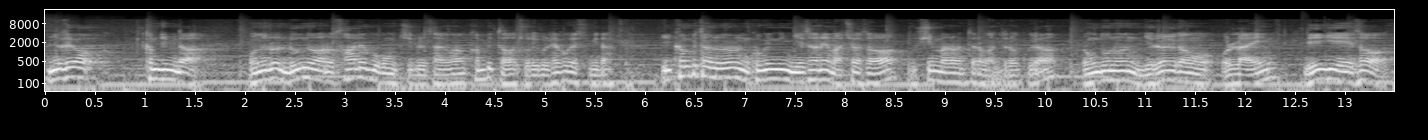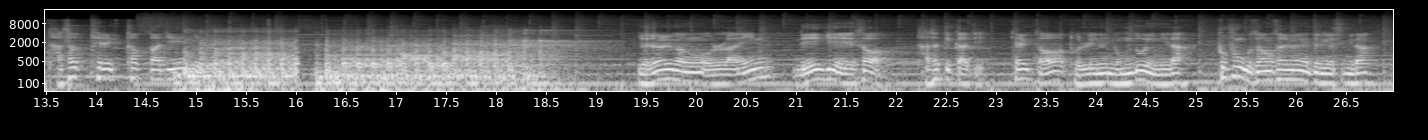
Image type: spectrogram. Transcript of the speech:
안녕하세요 컴지입니다 오늘은 르누아르 4690G를 사용한 컴퓨터 조립을 해보겠습니다 이 컴퓨터는 고객님 예산에 맞춰서 60만원대로 만들었고요 용도는 열혈 강호 온라인 4개에서 5캐릭터까지 열혈 강호 온라인 4개에서 5개까지 캐릭터 돌리는 용도입니다. 부품 구성 설명해 드리겠습니다.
